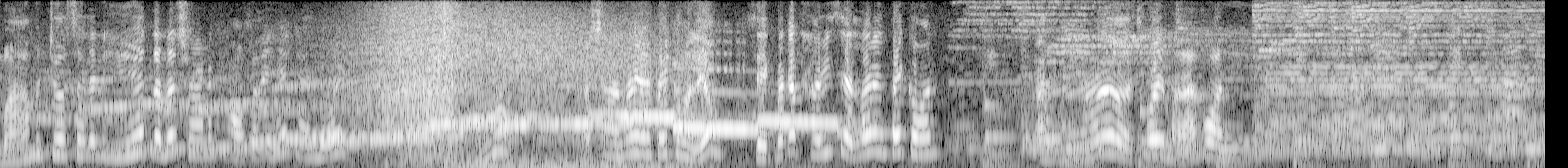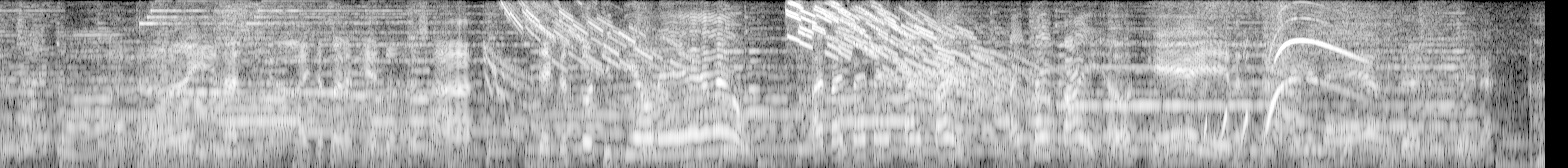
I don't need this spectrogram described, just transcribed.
หมามันเจอซาเลนเฮดแล้วนัชชา มันเห่าซาเลนเฮดใหญ่เลยนัชชาไล่มันไปก่อนเร็ว เสกมันก็ทาวิเศษไล่มันไปก่อน เออ ช่วยหมาก่อนเอ้ยนั่นไงเจ้าซาเลนเฮดโดนนัชชา เสกเดี๋ยวตัวทิดเดียวแล้ว ไปไปไปไปไปไปไปไปไปโอเค มันหายไปแล้วมันเดินหนีเลยนะฮะ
